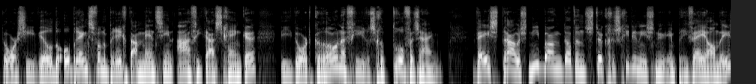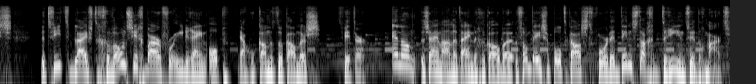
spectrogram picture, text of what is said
Dorsey wil de opbrengst van het bericht aan mensen in Afrika schenken die door het coronavirus getroffen zijn. Wees trouwens niet bang dat een stuk geschiedenis nu in privéhanden is. De tweet blijft gewoon zichtbaar voor iedereen op, ja, hoe kan het ook anders, Twitter. En dan zijn we aan het einde gekomen van deze podcast voor de dinsdag 23 maart.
